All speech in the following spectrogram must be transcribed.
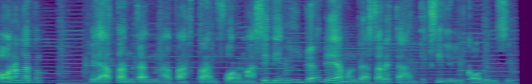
orang kan kelihatan kan apa transformasi dia enggak dia emang dasarnya cantik sih Lily Collins sih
